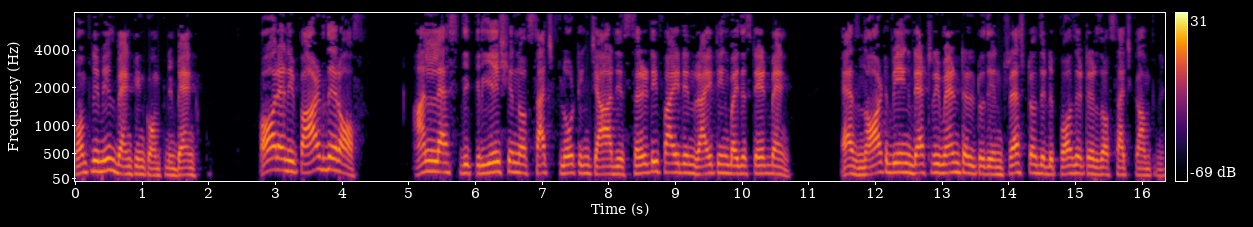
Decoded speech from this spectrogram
company means banking company bank or any part unless the creation of such floating charge is certified in writing by the state bank as not being detrimental to the interest of the depositors of such company.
